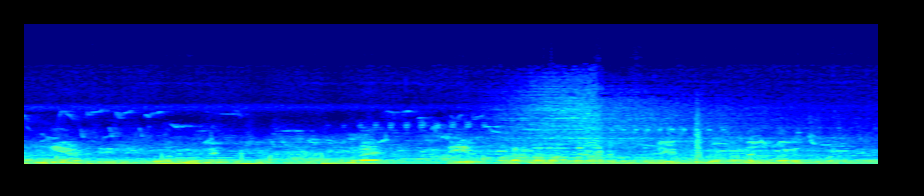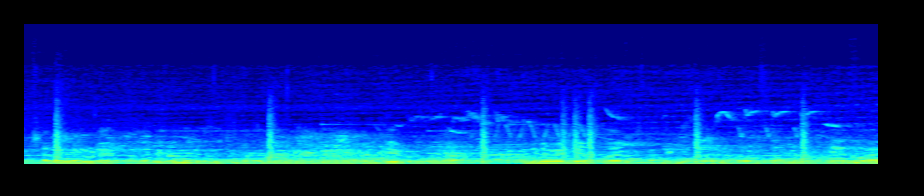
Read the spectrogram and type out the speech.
ഭംഗിയായിട്ട് ചെയ്തിരിക്കുന്നു. അതിനുള്ളിൽ ബഷീർ നമ്മുടെ തീം വളരെ മനോഹരമായിട്ട് പ്രസന്റ് ചെയ്തിരിക്കുന്നു കടൽ മര ചുവട്ട് അക്ഷരങ്ങളുടെ കടലുകൾ നിറഞ്ഞ ചുവട്ടിലൂടെ പരിചയപ്പെടുത്തുക. അതിനുവേണ്ടി അസ്മാൻ അല്ലെങ്കിൽ അവസാനം പ്രത്യേകമായിട്ട്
